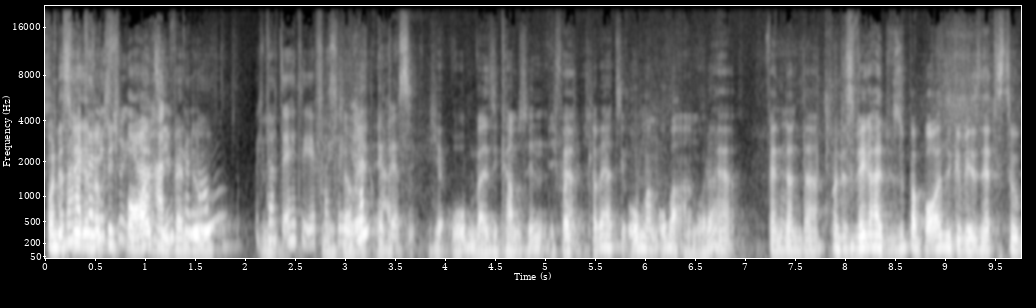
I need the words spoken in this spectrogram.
Und es wäre wirklich so ihre ballsy, Hand wenn genommen? du. Ich dachte, er hätte ihr fast Ich in glaube, die Hand er gebissen. hier oben, weil sie kam so hin. Ich, wollte- Ja. ich glaube, er hat sie oben am Oberarm, oder? Ja, wenn dann da. Und es wäre halt super ballsy gewesen, hättest du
